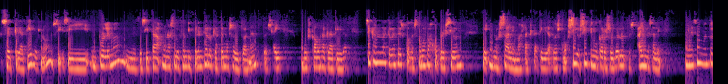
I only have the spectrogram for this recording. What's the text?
ser creativos, ¿no? Si, si un problema necesita una solución diferente a lo que hacemos habitualmente, entonces ahí buscamos la creatividad. Sí que es verdad que a veces cuando estamos bajo presión eh, nos sale más la creatividad, no es como sí o sí tengo que resolverlo, entonces ahí me sale. Y en ese momento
